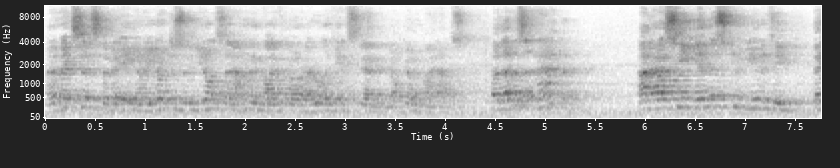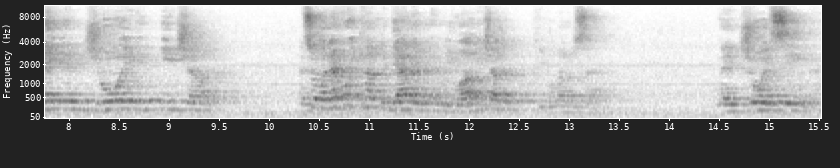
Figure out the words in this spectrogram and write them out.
And that makes sense to me. I mean, you don't just you don't say, I'm going to invite them over, I really can't stand them, y'all come to my house. But that doesn't happen. I, I see in this community, they enjoy each other. And so whenever we come together and we love each other, people notice that. And they enjoy seeing that.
